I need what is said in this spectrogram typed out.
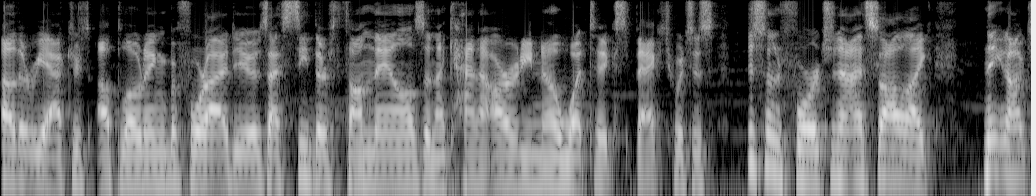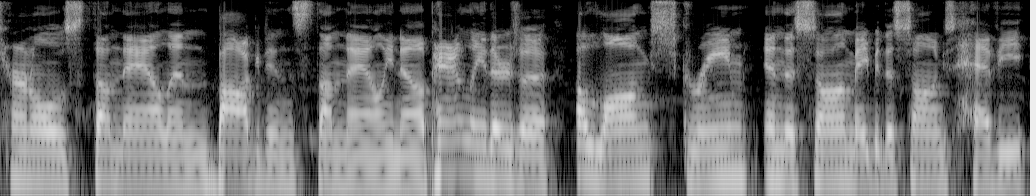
other reactors uploading before I do is I see their thumbnails and I kind of already know what to expect, which is just unfortunate. I saw like Nik Nocturnal's thumbnail and Bogdan's thumbnail, you know. Apparently there's a, a long scream in the song. Maybe the song's heavy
